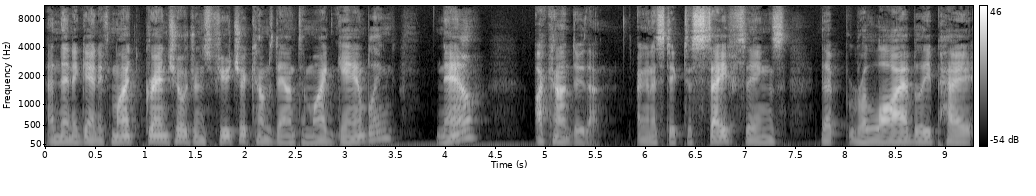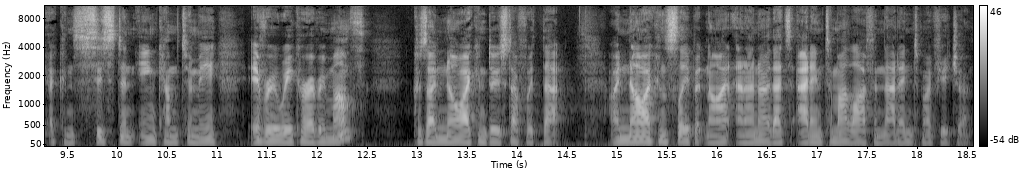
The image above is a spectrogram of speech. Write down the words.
And then again, if my grandchildren's future comes down to my gambling now, I can't do that. I'm going to stick to safe things that reliably pay a consistent income to me every week or every month because I know I can do stuff with that. I know I can sleep at night and I know that's adding to my life and that into my future.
